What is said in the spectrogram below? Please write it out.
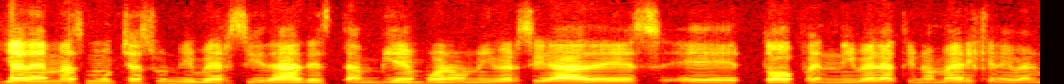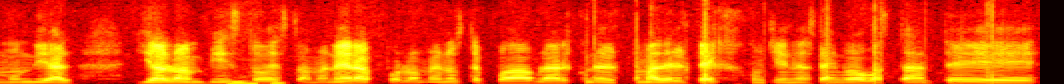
Y además muchas universidades también, bueno, universidades eh, top en nivel Latinoamérica, a nivel mundial, ya lo han visto de esta manera. Por lo menos te puedo hablar con el tema del TEC, con quienes tengo bastante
